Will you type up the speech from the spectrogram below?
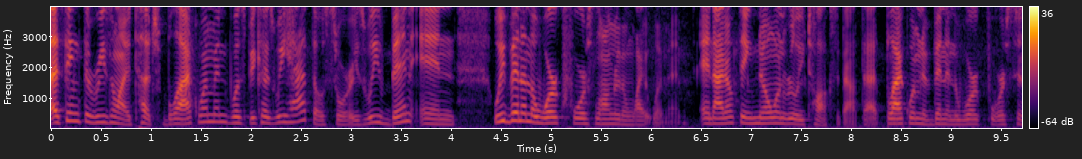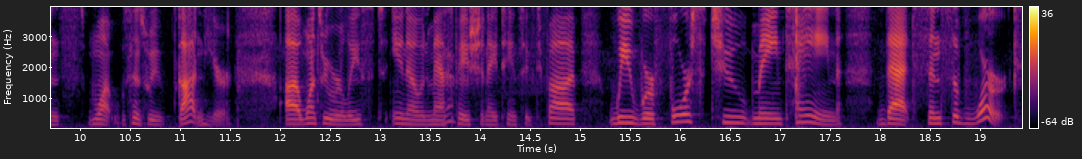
I think the reason why I touched black women was because we had those stories. We've been in we've been in the workforce longer than white women, and I don't think no one really talks about that. Black women have been in the workforce since since we've gotten here. Uh, once we were released, you know, in Emancipation, yeah. 1865, we were forced to maintain that sense of work.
